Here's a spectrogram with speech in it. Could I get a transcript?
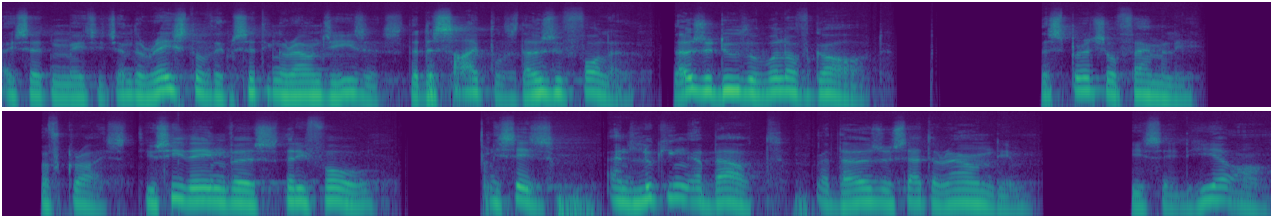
a certain message. And the rest of them sitting around Jesus, the disciples, those who follow, those who do the will of God, the spiritual family of Christ. You see there in verse 34, he says, And looking about at those who sat around him, he said, Here are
